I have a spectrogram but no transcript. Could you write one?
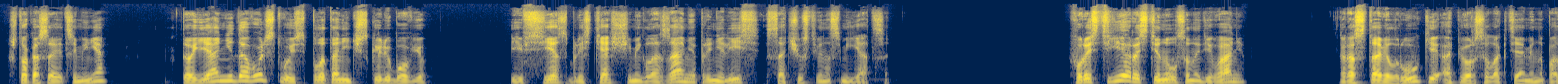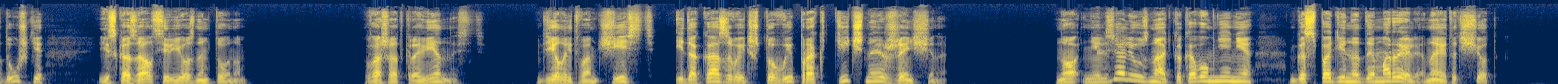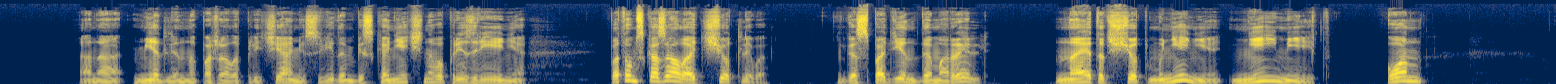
«Что касается меня, то я не довольствуюсь платонической любовью». И все с блестящими глазами принялись сочувственно смеяться. Форестье растянулся на диване, расставил руки, оперся локтями на подушке и сказал серьезным тоном, Ваша откровенность делает вам честь и доказывает, что вы практичная женщина. Но нельзя ли узнать, каково мнение господина де Мореля на этот счет? Она медленно пожала плечами с видом бесконечного презрения, потом сказала отчетливо, «Господин де Морель на этот счет мнения не имеет. Он...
